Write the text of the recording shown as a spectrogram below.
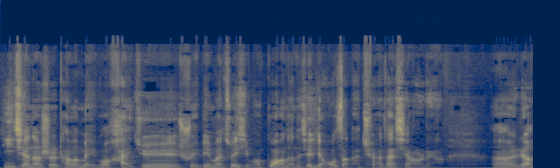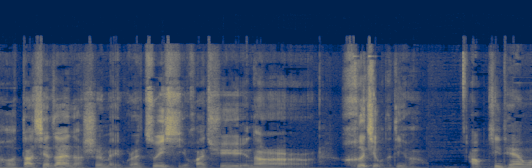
以前呢，是他们美国海军水兵们最喜欢逛的那些窑子，全在新奥尔良。嗯，然后到现在呢，是美国人最喜欢去那儿喝酒的地方。好，今天我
